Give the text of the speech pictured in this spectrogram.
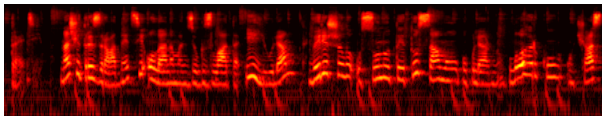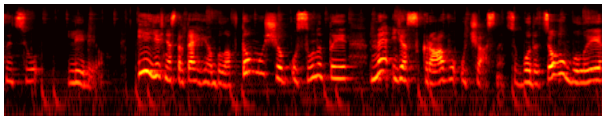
в третій. Наші три зрадниці Олена Мандзюк, Злата і Юля вирішили усунути ту саму популярну блогерку, учасницю Лілію. І їхня стратегія була в тому, щоб усунути не яскраву учасницю, бо до цього були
